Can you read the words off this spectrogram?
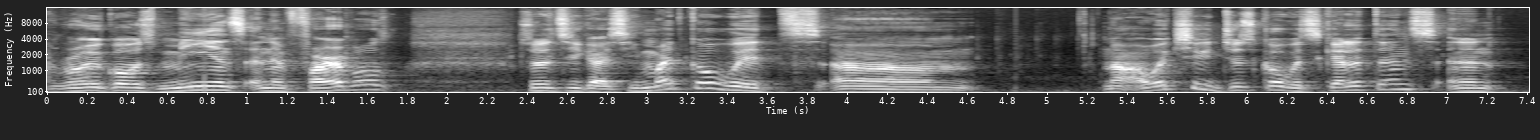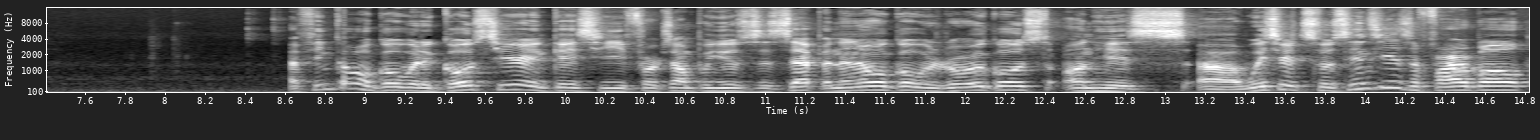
Royal Ghost, Minions, and then Fireball. So let's see guys, he might go with, um, no, I'll actually just go with Skeletons and then I think I will go with a Ghost here in case he, for example, uses a Zap and then I will go with Royal Ghost on his uh, Wizard. So since he has a Fireball,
